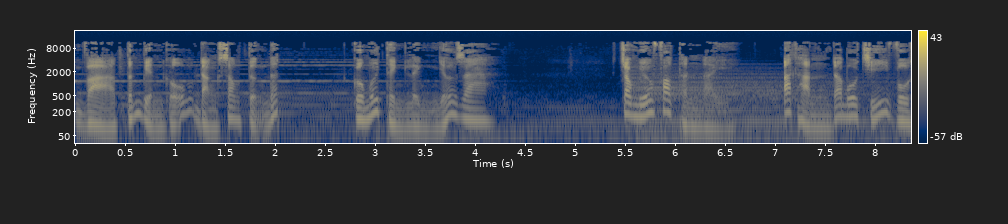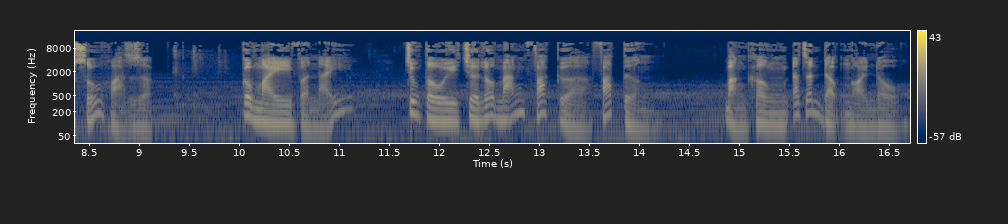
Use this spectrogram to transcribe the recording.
và tấm biển gỗ đằng sau tượng đất, cô mới thình lình nhớ ra. Trong miếu pháo thần này, át hẳn đã bố trí vô số hỏa dược. Cùng may vừa nãy, chúng tôi chưa lỗ mãng phá cửa phá tường, bằng không đã dẫn động ngòi nổ,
